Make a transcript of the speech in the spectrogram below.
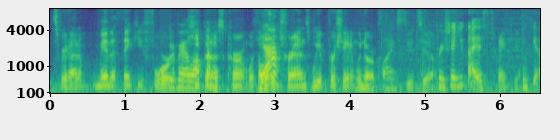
It's a great item. Amanda, thank you for keeping welcome. us current with all yeah. the trends. We appreciate it. We know our clients do too. Appreciate you guys. Thank you. Thank you.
